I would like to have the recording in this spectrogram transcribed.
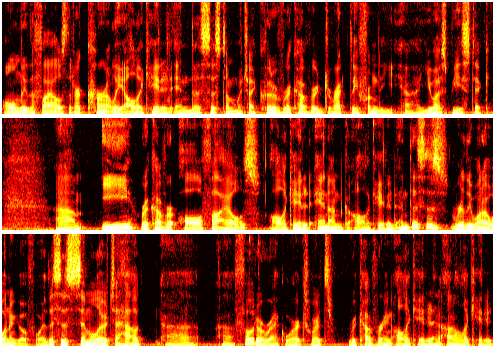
only the files that are currently allocated in the system, which I could have recovered directly from the uh, USB stick. Um, e, recover all files, allocated and unallocated. And this is really what I want to go for. This is similar to how uh, uh, PhotoRec works, where it's recovering allocated and unallocated.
